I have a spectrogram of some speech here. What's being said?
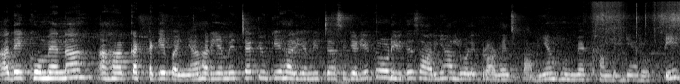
ਆ ਦੇਖੋ, ਮੈਂ ਨਾ ਆਹ ਕੱਟ ਕੇ ਪਈਆਂ ਹਰੀਆਂ ਮਿਰਚਾਂ, ਕਿਉਂਕਿ ਹਰੀਆਂ ਮਿਰਚਾਂ ਅਸੀਂ ਜਿਹੜੀਆਂ ਕਰੋੜੀ ਤੇ ਸਾਰੀਆਂ ਆਲੂ ਵਾਲੇ ਪਰੌਂਠਿਆਂ 'ਚ ਪਾ ਲਈਆਂ, ਹੁਣ ਮੈਂ ਖਾਣ ਲੱਗੀ ਹਾਂ ਰੋਟੀ।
